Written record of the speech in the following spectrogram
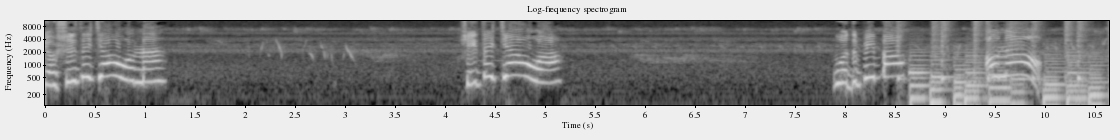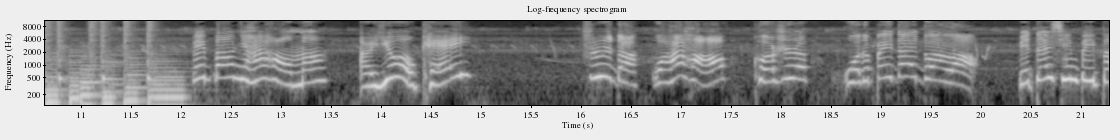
有谁在叫我们？谁在叫我？我的背包！Oh no！背包，你还好吗？Are you okay？是的，我还好，可是我的背带断了。别担心，背包，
